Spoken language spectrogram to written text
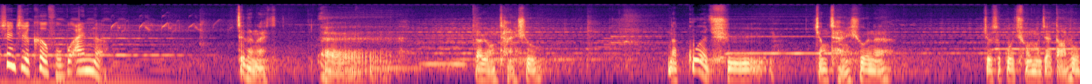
甚至克服不安呢？这个呢，呃，要用禅修。那过去讲禅修呢，就是过去我们在大陆，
